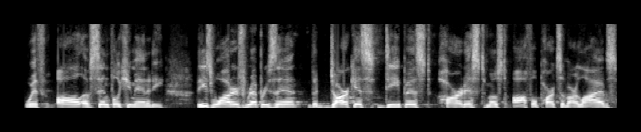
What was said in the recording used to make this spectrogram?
with all of sinful humanity. These waters represent the darkest, deepest, hardest, most awful parts of our lives.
